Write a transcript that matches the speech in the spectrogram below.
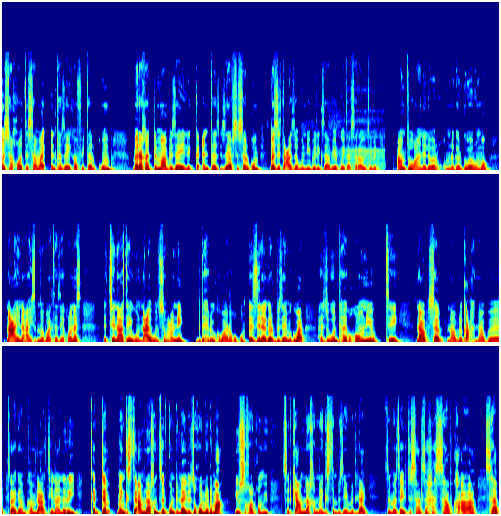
መሰኾቲ ሰማይ እንተዘይከፊተልኩም በረኸት ድማ ብዘይ ልክዕ እንተ ዘየፍስሰልኩም በዚ ተዓዘቡኒ ይብል እግዚኣብሔር ጎይታ ሰራዊት ይብል። ኣምጽኡ ኣነ ልበልኩኩም ነገር ግበሩ እሞ ንዓይ ንዓይ ምባል ተዘይኮነስ እቲ ናተይ ውን ንዓይ ውን ስምዑኒ ብድሕሪኡ ክባረኩኩም እዚ ነገር ብዘይ ምግባር ሕዚ እውን እንታይ ክኸውን እዩ እቲ ናብ ሰብ ናብ ልቃሕ ናብ ጸገም ከም ልኣቲ ኢና ንርኢ ቅድም መንግስቲ ኣምላኽን ጽድቁን ድለዩ እዚ ኩሉ ድማ ይውስኸልኩም እዩ ጽድቂ ኣምላኽን መንግስትን ብዘይ ምድላይ ዝመፀ እዩ እቲ ሳልሳ ሓሳብ ከዓ ሰብ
